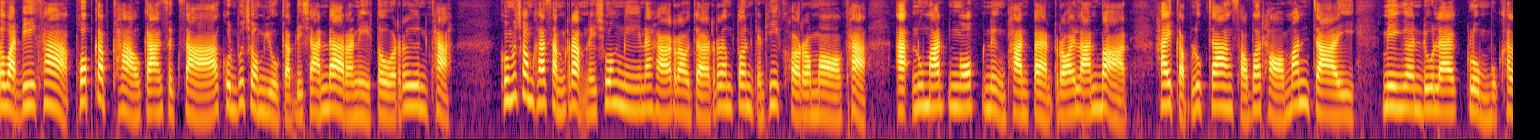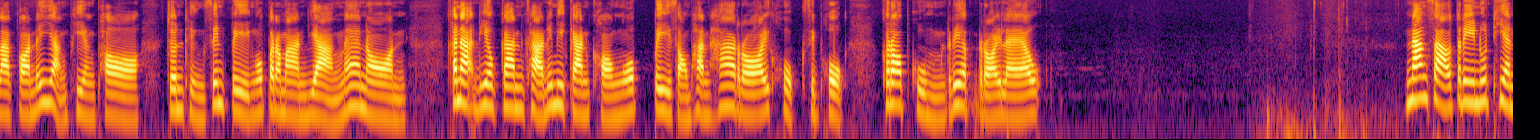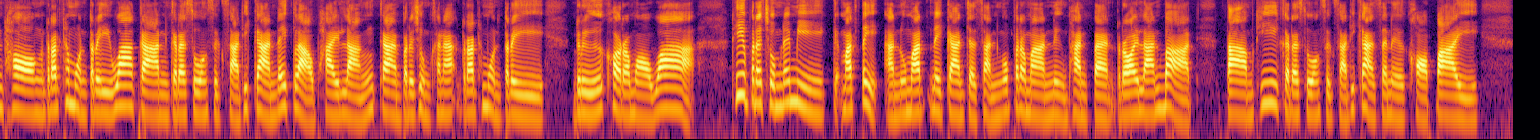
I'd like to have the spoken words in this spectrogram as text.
สวัสดีค่ะ พบกับข่าวการศึกษาคุณผู้ชมอยู่กับดิฉันดารณีโตรื่นค่ะ คุณผู้ชมคะสำหรับในช่วงนี้นะคะ เราจะเริ่มต้นกันที่คอรมอค่ะ อนุมัติงบ 1,800 ล้านบาท ให้กับลูกจ้างสพทมั่นใจ มีเงินดูแลกลุ่มบุคลากรได้อย่างเพียงพอ จนถึงสิ้นปีงบประมาณอย่างแน่นอน ขณะเดียวกันค่ะได้มีการของงบปี 2566 ครอบคลุมเรียบร้อยแล้ว นางสาวตรีนุชเทียนทอง รัฐมนตรีว่าการกระทรวงศึกษาธิการได้กล่าวภายหลังการประชุมคณะรัฐมนตรี หรือคอรมอว่า ที่ประชุมได้มีมติอนุมัติในการจัดสรรงบประมาณ 1,800 ล้านบาท ตามที่กระทรวงศึกษาธิการเสนอขอไป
